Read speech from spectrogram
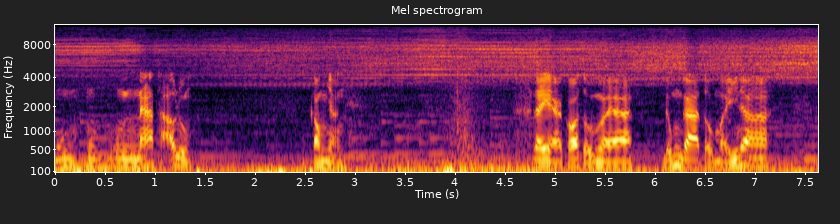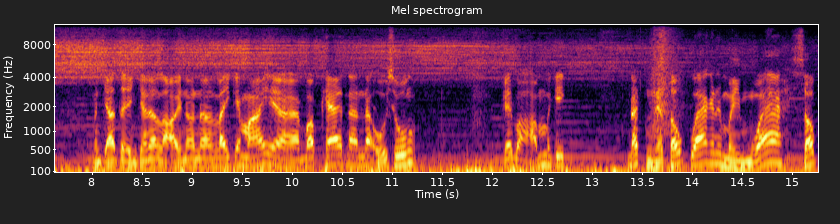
muốn, muốn, muốn ná thở luôn. Công nhận. Đây à, có tụi mà đúng ra tụi mỹ nó mình trả tiền cho nó lợi nó nó lấy cái máy à, bóp khát nó nó ủi xuống. Cái bò hẩm mấy cái đất này nó tốt quá cái nó mềm quá xốp.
